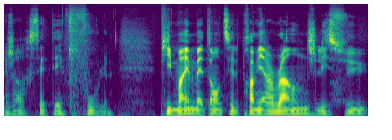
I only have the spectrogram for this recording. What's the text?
genre c'était fou. Là. Puis même mettons le premier round, je l'ai su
